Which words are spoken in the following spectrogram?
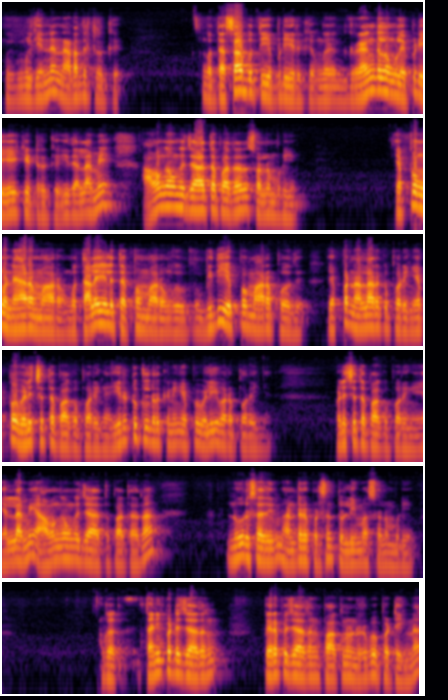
உங்களுக்கு என்ன நடந்துகிட்ருக்கு உங்கள் தசாபுத்தி எப்படி இருக்குது? உங்கள் கிரகங்கள் உங்களை எப்படி இயக்கிட்டு இருக்குது இது எல்லாமே அவங்கவுங்க ஜாதத்தை பார்த்தா தான் சொல்ல முடியும். எப்போ உங்கள் நேரம் மாறும்? உங்கள் தலையெழுத்து எப்போ மாறும்? உங்கள் விதி எப்போ மாறப்போகுது? எப்போ நல்லா இருக்க போகிறீங்க எப்போ வெளிச்சத்தை பார்க்க போகிறீங்க இருட்டுக்குள்ளே இருக்க நீங்கள் எப்போ வெளியே வர போகிறீங்க வெளிச்சத்தை பார்க்க போகிறீங்க எல்லாமே அவங்கவுங்க ஜாதத்தை பார்த்தா தான் நூறு சதவீதம் ஹண்ட்ரட் பர்சன்ட் துல்லியமாக சொல்ல முடியும். உங்கள் தனிப்பட்ட ஜாதகம் பிறப்பு ஜாதகம் பார்க்கணுன்னு விருப்பப்பட்டிங்கன்னா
